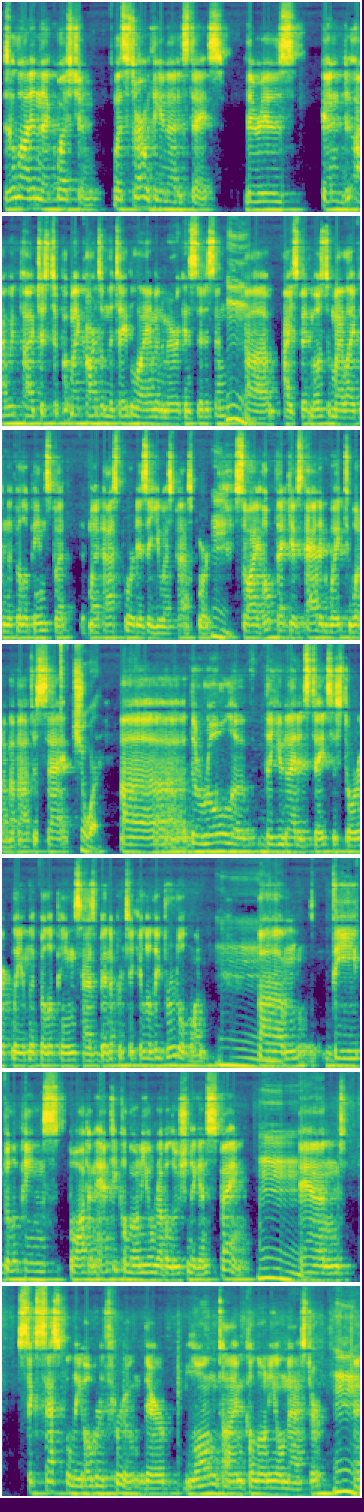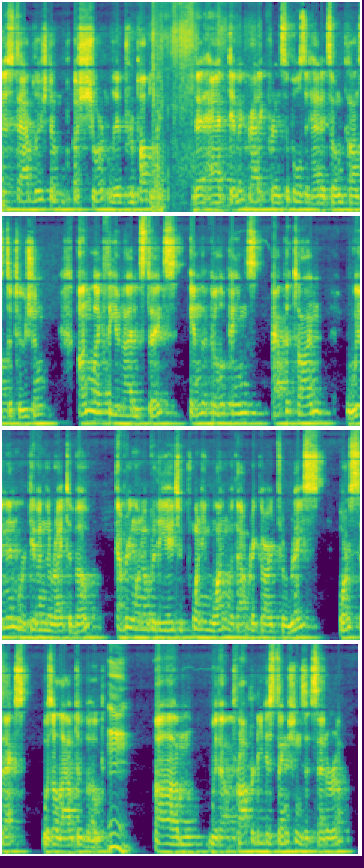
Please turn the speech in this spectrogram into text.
There's a lot in that question. Let's start with the United States. There is and I would I, just to put my cards on the table. I am an American citizen. Mm. Uh, I spent most of my life in the Philippines, but my passport is a U.S. passport. Mm. So I hope that gives added weight to what I'm about to say. Sure. Uh, the role of the United States historically in the Philippines has been a particularly brutal one. Mm. Um, the Philippines fought an anti-colonial revolution against Spain, mm. and successfully overthrew their longtime colonial master mm. and established a, a short-lived republic that had democratic principles. It had its own constitution. Unlike the United States, in the Philippines at the time, women were given the right to vote. Everyone over the age of 21, without regard to race or sex, was allowed to vote mm. um, without property distinctions, etc.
